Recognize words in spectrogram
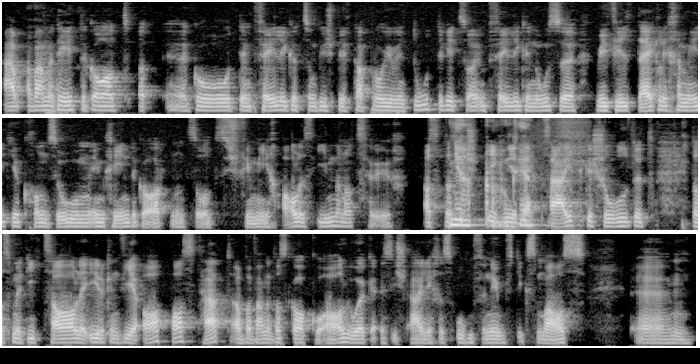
auch wenn man dort geht, äh, geht die Empfehlungen, zum Beispiel, pro Juventute gibt es so Empfehlungen raus, wie viel täglicher Medienkonsum im Kindergarten und so. Das ist für mich alles immer noch zu hoch. Also das ja, ist irgendwie okay. der Zeit geschuldet, dass man die Zahlen irgendwie angepasst hat. Aber wenn man das geht, anschauen, es ist eigentlich ein unvernünftiges Maß, ähm,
